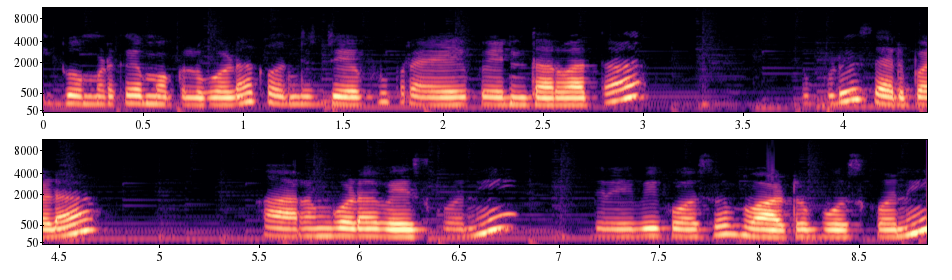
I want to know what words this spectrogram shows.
ఈ గుమ్మడికాయ ముక్కలు కూడా కొంచెం సేపు ఫ్రై అయిపోయిన తర్వాత ఇప్పుడు సరిపడా కారం కూడా వేసుకొని గ్రేవీ కోసం వాటర్ పోసుకొని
